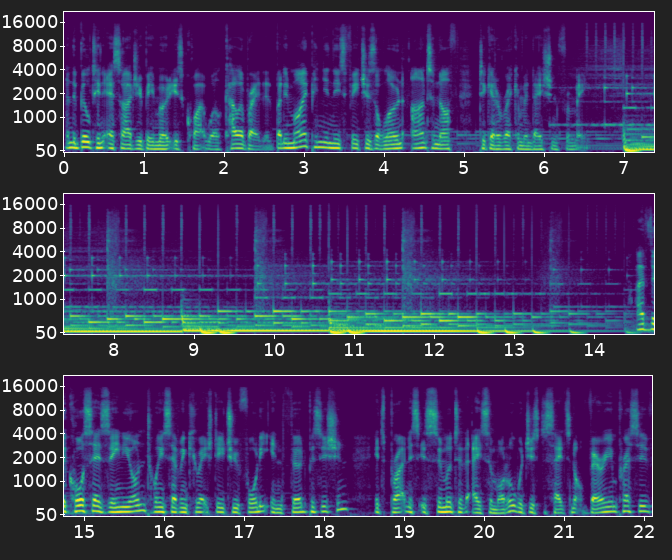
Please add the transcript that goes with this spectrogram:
and the built-in sRGB mode is quite well calibrated, but in my opinion these features alone aren't enough to get a recommendation from me. I have the Corsair Xeneon 27QHD240 in third position. Its brightness is similar to the Acer model, which is to say it's not very impressive,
